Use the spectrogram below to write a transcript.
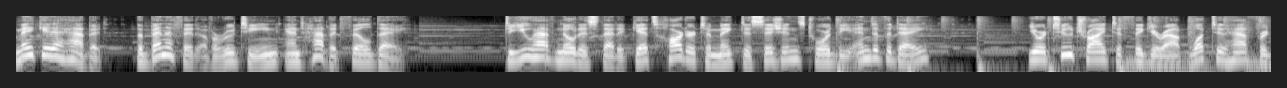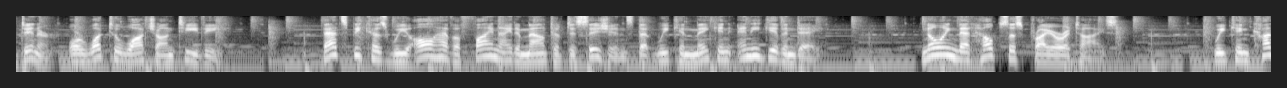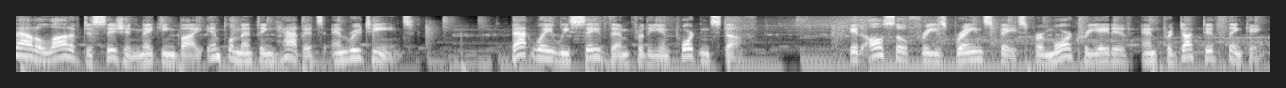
Make it a habit, the benefit of a routine and habit filled day. Do you have noticed that it gets harder to make decisions toward the end of the day? You're too tried to figure out what to have for dinner or what to watch on TV. That's because we all have a finite amount of decisions that we can make in any given day. Knowing that helps us prioritize. We can cut out a lot of decision making by implementing habits and routines. That way we save them for the important stuff. It also frees brain space for more creative and productive thinking.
